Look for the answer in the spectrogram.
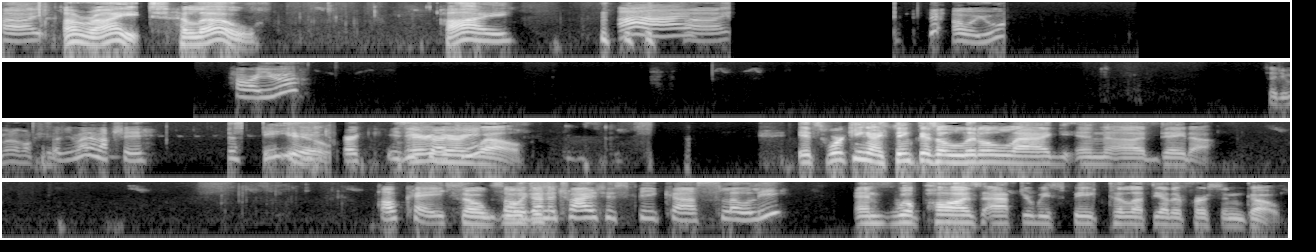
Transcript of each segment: Hi. All right. Hello. Hi. Hi. Hi. How are you? How are you? Ça a du mal à marcher. Ça a du mal à marcher. To see you. Is it Very, working? very well. It's working. I think there's a little lag in uh, data. Okay. So, So we'll we're going to try to speak uh, slowly. and we'll pause after we speak to let the other person go.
